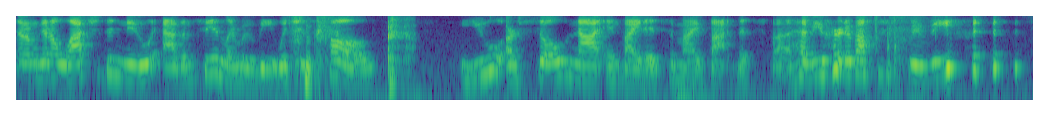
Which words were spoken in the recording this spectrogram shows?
and I'm gonna watch the new Adam Sandler movie, which is called "You Are So Not Invited to My Bat Mitzvah." Have you heard about this movie?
